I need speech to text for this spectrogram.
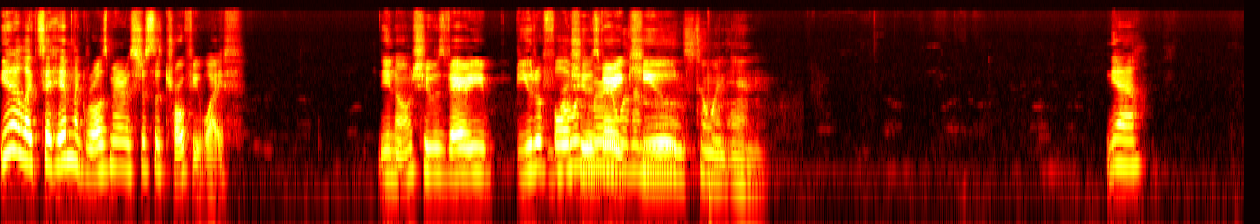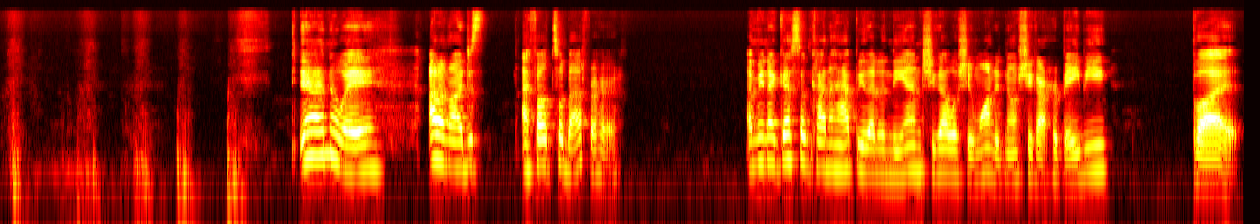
Yeah, like to him, like Rosemary was just a trophy wife. You know, she was very beautiful. Rosemary she was very was cute. A means to an end. Yeah. Yeah, in a way. I don't know. I just I felt so bad for her. I mean, I guess I'm kind of happy that in the end she got what she wanted. No, she got her baby, but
